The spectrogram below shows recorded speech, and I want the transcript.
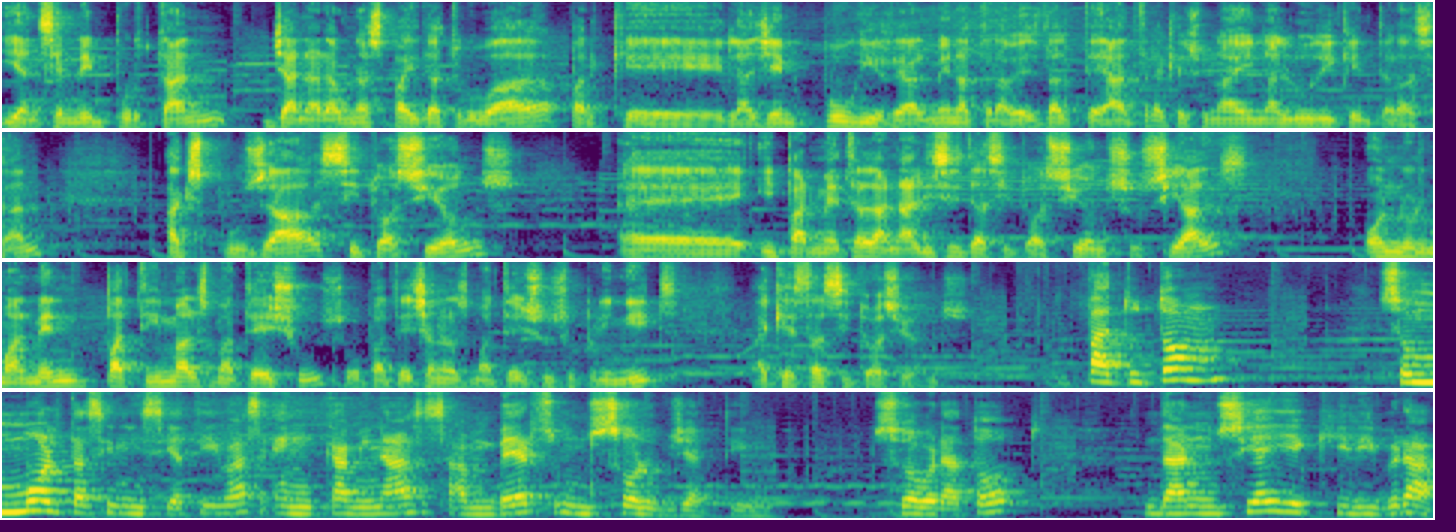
i ens sembla important generar un espai de trobada perquè la gent pugui realment a través del teatre, que és una eina lúdica interessant, exposar situacions eh, i permetre l'anàlisi de situacions socials on normalment patim els mateixos o pateixen els mateixos oprimits aquestes situacions. Per tothom són moltes iniciatives encaminades envers un sol objectiu, sobretot denunciar i equilibrar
